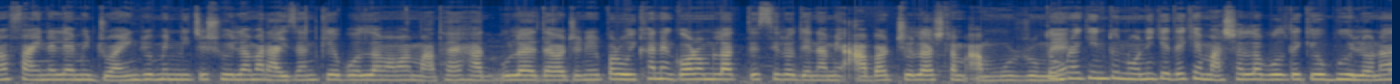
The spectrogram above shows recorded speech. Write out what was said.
না। ফাইনালি আমি ড্রয়িং রুমের নিচে শুইলাম আর আইজানকে বললাম আমার মাথায় হাত বুলায় দেওয়ার জন্য। এরপর ওইখানে গরম লাগতেছিল দেন আমি আবার চলে আসলাম আম্মুর রুমে তোমরা কিন্তু ননিকে দেখে মাসাল্লাহ বলতে কেউ ভুলো না।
